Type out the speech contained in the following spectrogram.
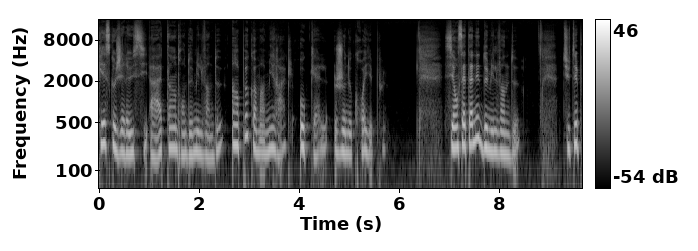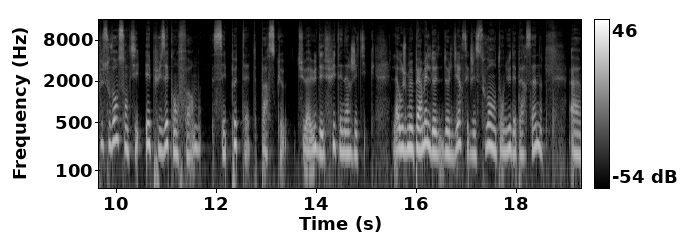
qu'est-ce que j'ai réussi à atteindre en 2022, un peu comme un miracle auquel je ne croyais plus? Si en cette année 2022, tu t'es plus souvent senti épuisé qu'en forme, c'est peut-être parce que tu as eu des fuites énergétiques. Là où je me permets de, le dire, c'est que j'ai souvent entendu des personnes euh,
